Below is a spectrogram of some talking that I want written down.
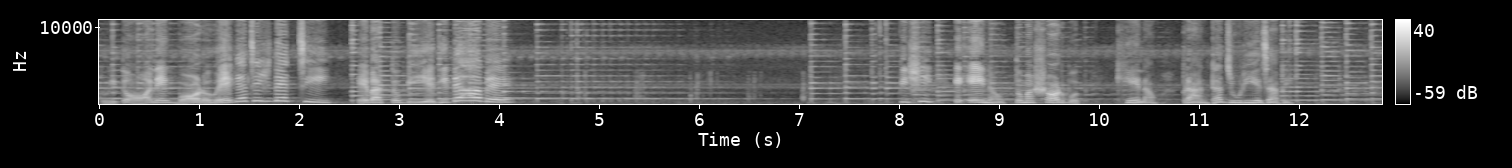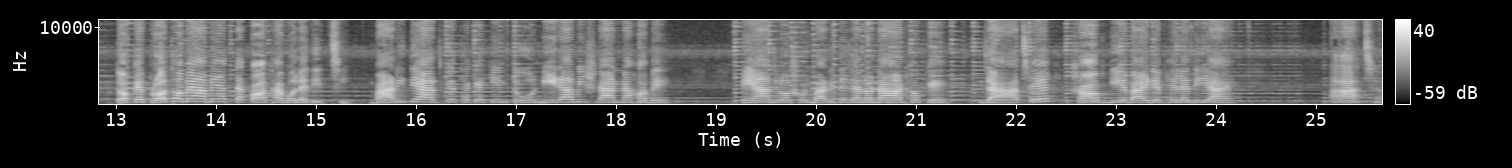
তুই তো অনেক বড় হয়ে গেছিস দেখছি। এবার তো বিয়ে দিতে হবে। পিসি এই নাও তোমার শরবত। খেয়ে নাও, প্রাণটা জুড়িয়ে যাবে। তোকে প্রথমে আমি একটা কথা বলে দিচ্ছি। বাড়িতে আজকে থেকে কিন্তু নিরামিষ রান্না হবে। পেঁয়াজ, রসুন বাড়িতে যেন না ঢোকে। যা আছে সব গিয়ে বাইরে ফেলে দিয়ে আয়। আচ্ছা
